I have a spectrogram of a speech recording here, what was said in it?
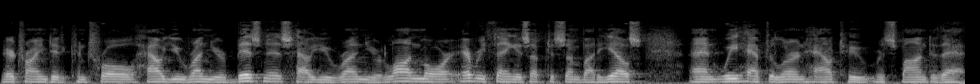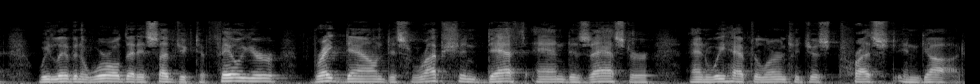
They're trying to control how you run your business, how you run your lawnmower. Everything is up to somebody else. And we have to learn how to respond to that. We live in a world that is subject to failure, breakdown, disruption, death, and disaster and we have to learn to just trust in God.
